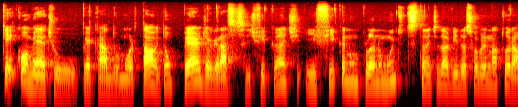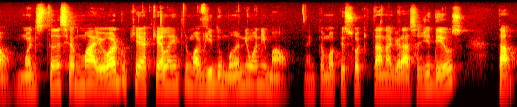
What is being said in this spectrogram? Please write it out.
Quem comete o pecado mortal, então perde a graça santificante e fica num plano muito distante da vida sobrenatural, uma distância maior do que aquela entre uma vida humana e um animal. Né? Então, uma pessoa que está na graça de Deus, tá,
